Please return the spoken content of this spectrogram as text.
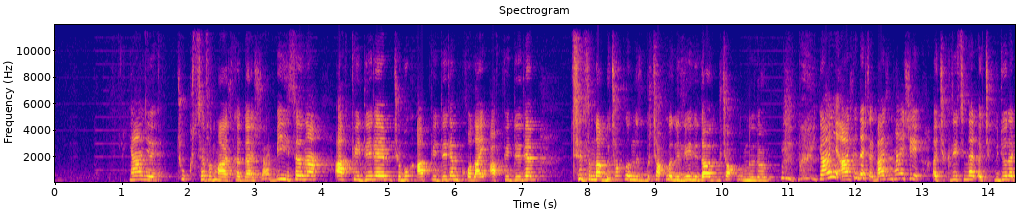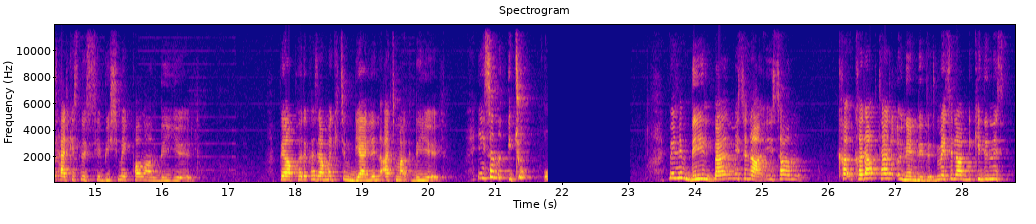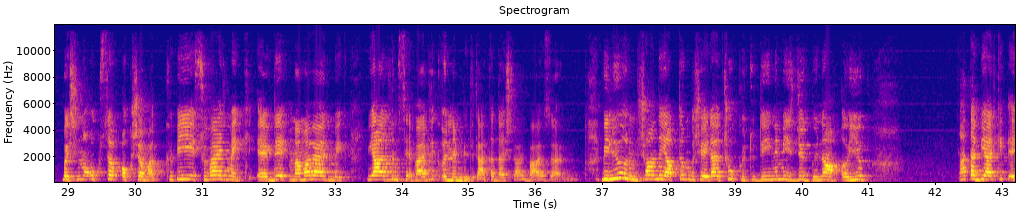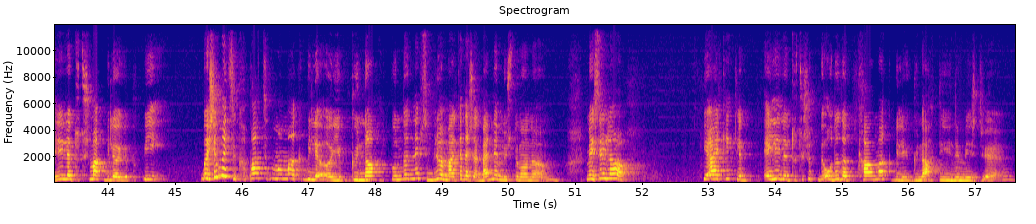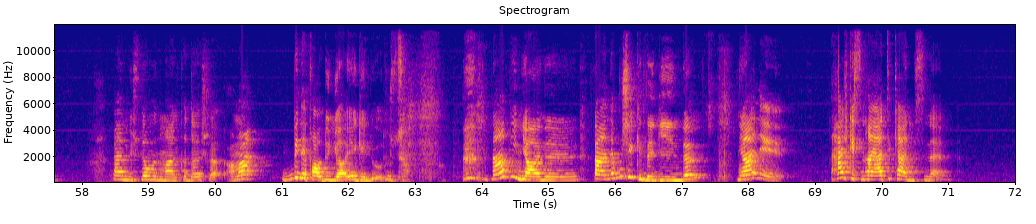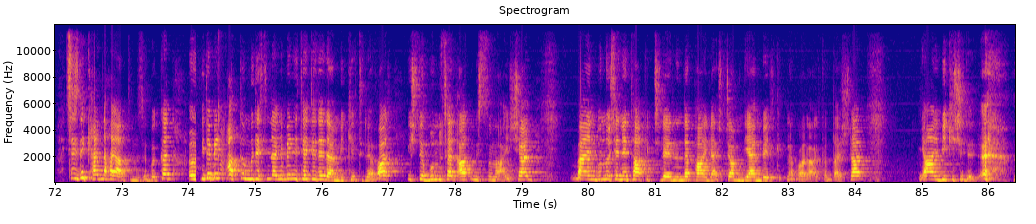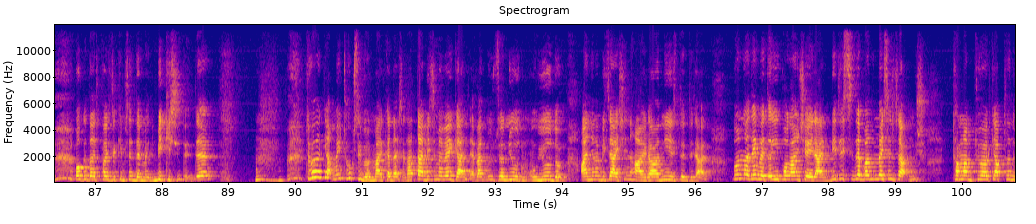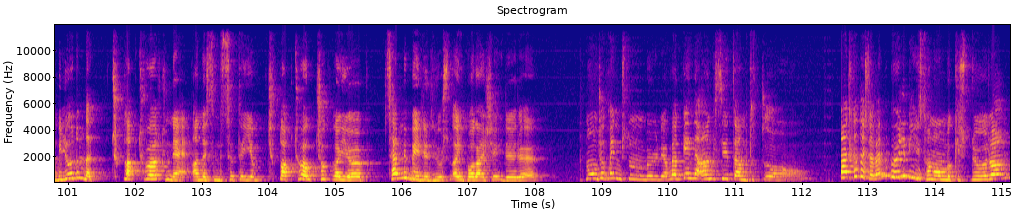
Yani çok safım arkadaşlar. Bir insana affederim, çabuk affederim, kolay affederim. Sırtımdan bıçaklanır, bıçaklanır, yeniden bıçaklanırım. yani arkadaşlar bazen her şey açık resimler, açık videolar, herkesle sevişmek falan değil. Veya para kazanmak için bir yerlerini açmak değil. İnsanın içi benim değil. Ben mesela insan ka- karakter önemlidir. Mesela bir kedinin başına okusam okşamak, köpeğe su vermek, evde mama vermek, yardımseverlik önemlidir arkadaşlar bazen. Biliyorum şu anda yaptığım bu şeyler çok kötü. Dinimizce günah, ayıp. Hatta bir erkekle eliyle tutuşmak bile ayıp. Bir başımızı kapatmamak bile ayıp, günah. Bunların hepsi biliyorum arkadaşlar. Ben de Müslümanım. Mesela bir erkekle eliyle tutuşup bir odada kalmak bile günah dinimizce. Ben Müslümanım arkadaşlar ama bir defa dünyaya geliyoruz. ne yapayım yani? Ben de bu şekilde giyindim. Yani herkesin hayatı kendisine. Siz de kendi hayatınıza bakın. Bir de benim attığım resimlerle beni tehdit eden bir kitle var. İşte bunu sen atmışsın Ayşen ben bunu senin takipçilerinin de paylaşacağım diyen bir kitle var arkadaşlar. Yani bir kişi dedi. o kadar fazla kimse demedi. Bir kişi dedi. Twerk yapmayı çok seviyorum arkadaşlar. Hatta bizim eve geldi. Ben uzanıyordum, uyuyordum. Anneme biz Ayşe'nin hayranıyız dediler. Bunlar evet ayıp olan şeyler. Birisi de bana mesaj atmış. Tamam twerk yaptığını biliyordum da çıplak twerk ne? Anasını satayım. Çıplak twerk çok ayıp. Sen mi belirliyorsun ayıp olan şeyleri? Ne olacak benim sonum böyle? Bak gene anksiyetem tuttu. Arkadaşlar ben de böyle bir insan olmak istiyorum.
